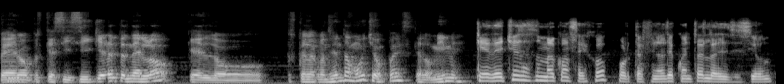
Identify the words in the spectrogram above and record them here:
Pero pues que si sí quiere tenerlo, que lo pues que lo consienta mucho, pues, que lo mime. Que de hecho ese es un mal consejo, porque al final de cuentas la decisión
